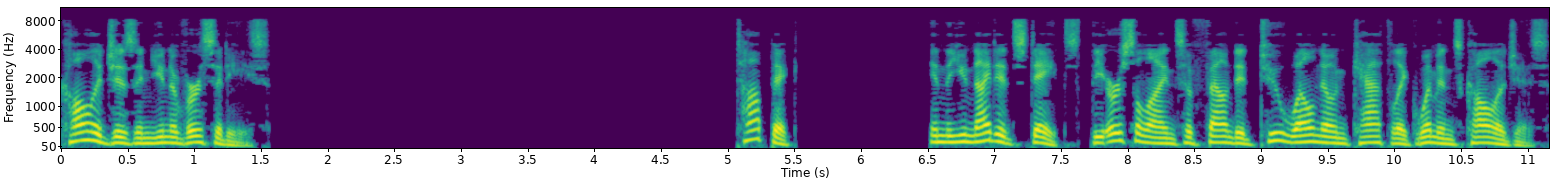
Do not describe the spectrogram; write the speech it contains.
Colleges and universities In the United States, the Ursulines have founded two well-known Catholic women's colleges.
